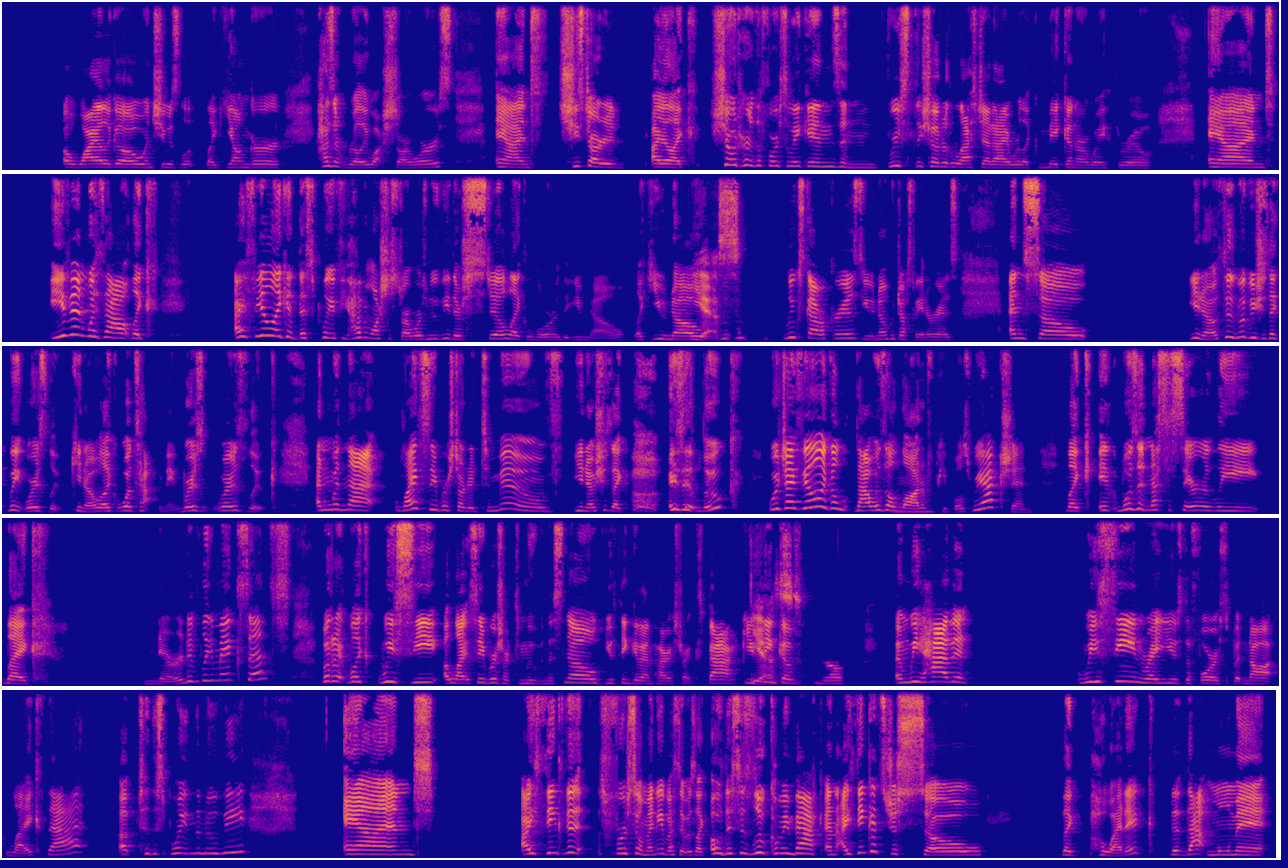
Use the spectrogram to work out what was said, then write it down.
a while ago when she was like younger hasn't really watched Star Wars and she started I like showed her The Force Awakens and recently showed her The Last Jedi. We're like making our way through. And even without like I feel like at this point, if you haven't watched a Star Wars movie, there's still like lore that you know. Like you know yes. who Luke Skywalker is, you know who Darth Vader is. And so you know, through the movie, she's like, "Wait, where's Luke? You know, like what's happening? Where's where's Luke?" And when that lightsaber started to move, you know, she's like, oh, "Is it Luke?" Which I feel like a, that was a mm. lot of mm-hmm. people's reaction. Like it wasn't necessarily like narratively makes sense, but it, like we see a lightsaber start to move in the snow. You think of Empire Strikes Back. You yes. think of you know, and we haven't we've seen Rey use the Force, but not like that up to this point in the movie, and. I think that for so many of us, it was like, oh, this is Luke coming back. And I think it's just so like poetic that that moment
